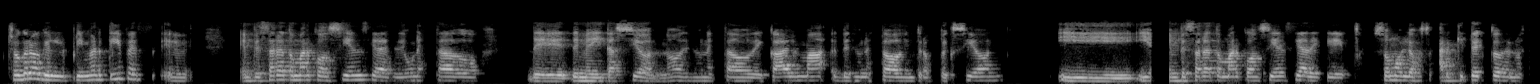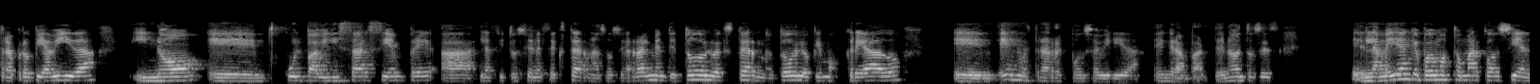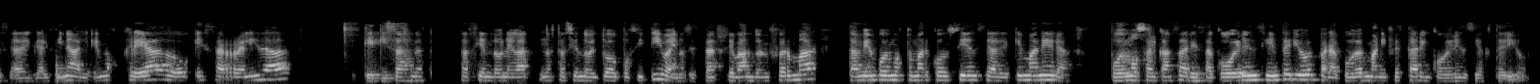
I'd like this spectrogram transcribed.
yo creo que el primer tip es eh, empezar a tomar conciencia desde un estado de, meditación, ¿no? Desde un estado de calma, desde un estado de introspección y, empezar a tomar conciencia de que somos los arquitectos de nuestra propia vida y no eh, culpabilizar siempre a las situaciones externas. O sea, realmente todo lo externo, todo lo que hemos creado eh, es nuestra responsabilidad en gran parte, ¿no? Entonces, en la medida en que podemos tomar conciencia de que al final hemos creado esa realidad que quizás no está siendo no está siendo del todo positiva y nos está llevando a enfermar, también podemos tomar conciencia de qué manera podemos alcanzar esa coherencia interior para poder manifestar en coherencia exterior.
